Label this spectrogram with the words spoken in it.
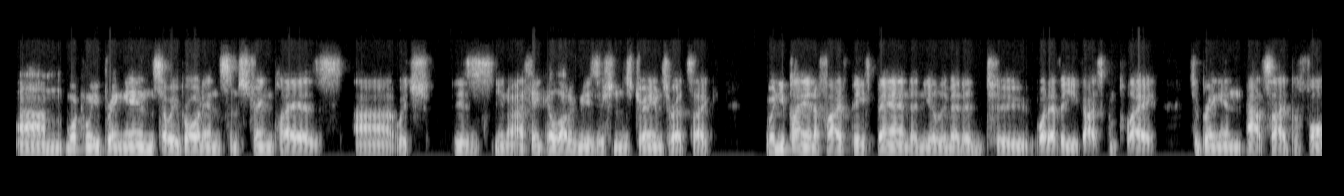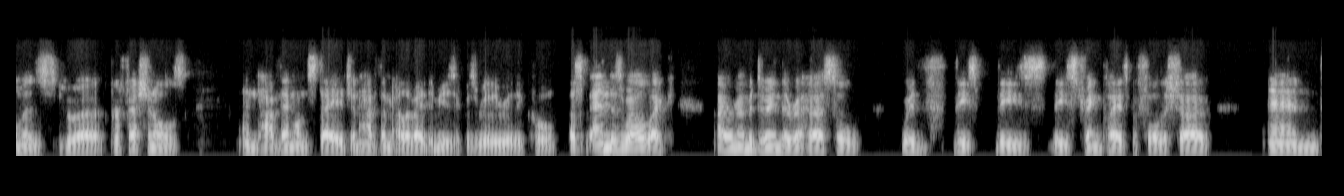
Um, what can we bring in? So we brought in some string players, uh, which is, you know, I think a lot of musicians' dreams where it's like when you play in a five piece band and you're limited to whatever you guys can play, to bring in outside performers who are professionals and have them on stage and have them elevate the music was really, really cool. And as well, like I remember doing the rehearsal with these these these string players before the show and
